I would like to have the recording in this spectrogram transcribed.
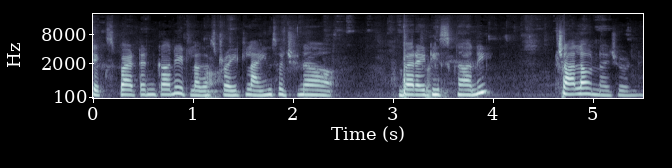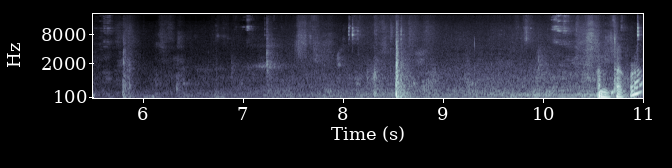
చెక్స్ ప్యాటర్న్ కానీ ఇట్లాగా స్ట్రైట్ లైన్స్ వచ్చిన వెరైటీస్ కానీ చాలా ఉన్నాయి చూడండి. అంతా కూడా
